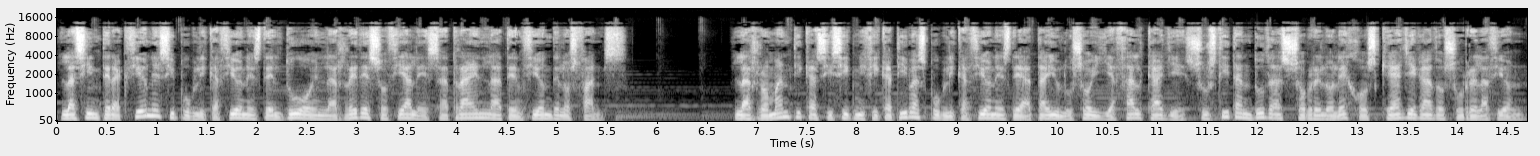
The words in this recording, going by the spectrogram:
Las interacciones y publicaciones del dúo en las redes sociales atraen la atención de los fans. Las románticas y significativas publicaciones de Atay Ulusoy y Azal Calle suscitan dudas sobre lo lejos que ha llegado su relación.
